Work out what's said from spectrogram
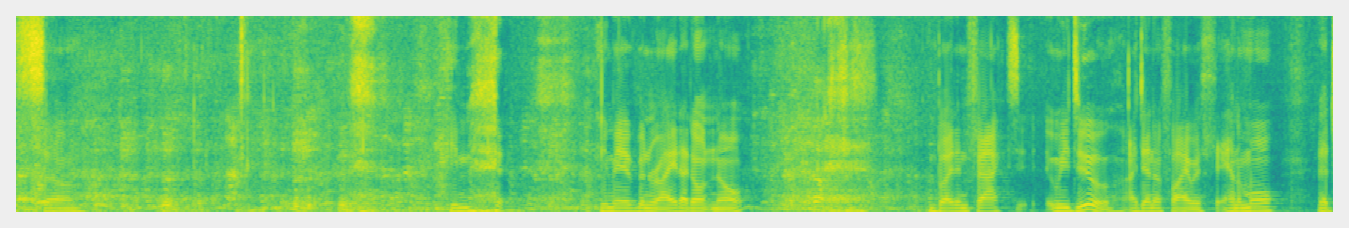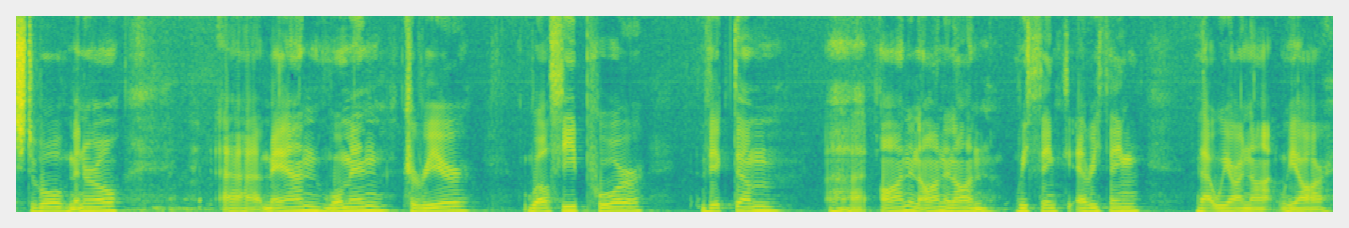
so he, he may have been right, I don't know. But in fact, we do identify with animal, vegetable, mineral, uh, man, woman, career, wealthy, poor, victim, uh, on and on and on. We think everything that we are not, we are,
